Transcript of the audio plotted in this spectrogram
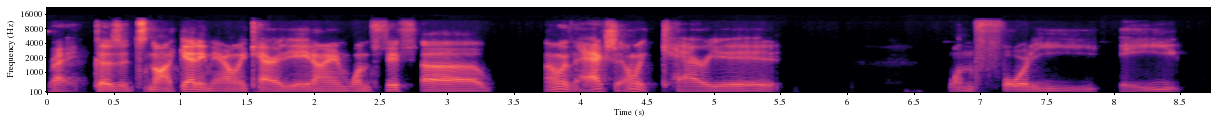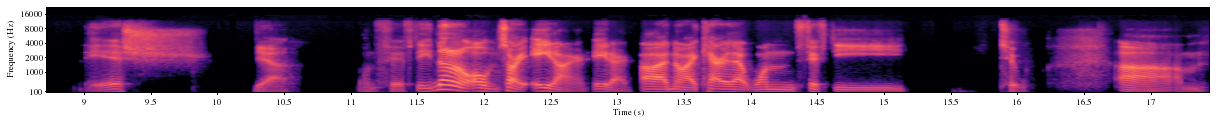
Right. because it's not getting there. I only carry the eight iron one fifty. Uh, I only actually I only carry it one forty eight ish, Yeah. one fifty. No, no, oh, I'm sorry, eight iron, eight iron. Uh, no, I carry that one fifty two. Um,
